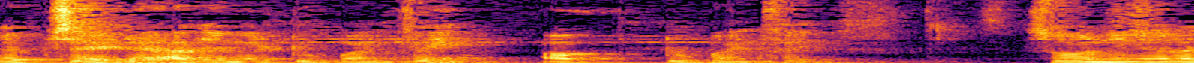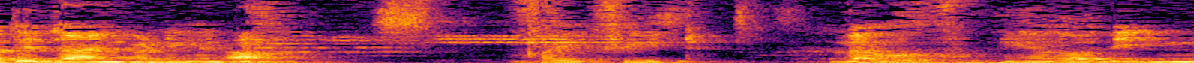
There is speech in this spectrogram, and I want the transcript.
left side அதேமாதிரி two point five up two point five so நீங்கள் எல்லாத்தையும் ஜாயின் பண்ணிங்கன்னா ஃபைவ் ஃபீட் இல்லை ஒரு ஃபுட்டிங் அதாவது இந்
